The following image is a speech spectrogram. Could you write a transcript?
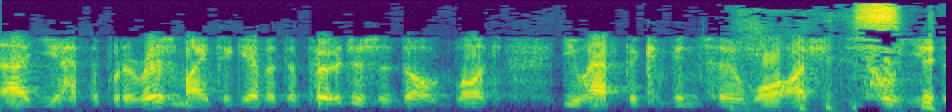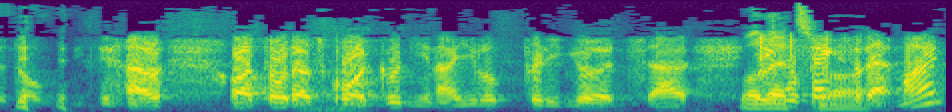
uh, you have to put a resume together to purchase a dog. Like you have to convince her why I should sell you the dog. You know, I thought that was quite good. You know, you look pretty good. So Well, yeah, that's well, thanks for that, mate.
